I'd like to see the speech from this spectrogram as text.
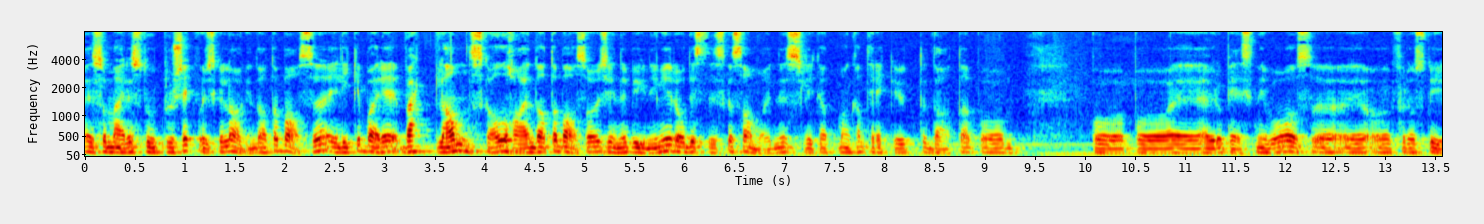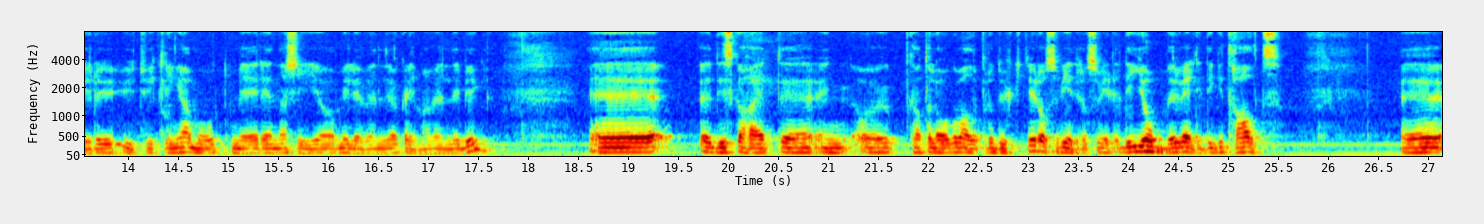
Eh, som er et stort prosjekt hvor de skal lage en database. eller ikke bare Hvert land skal ha en database over sine bygninger, og disse skal samordnes slik at man kan trekke ut data på, på, på eh, europeisk nivå eh, for å styre utviklinga mot mer energi- og miljøvennlig og klimavennlig bygg. De skal ha et, eh, en katalog over alle produkter osv. osv. De jobber veldig digitalt. Eh,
